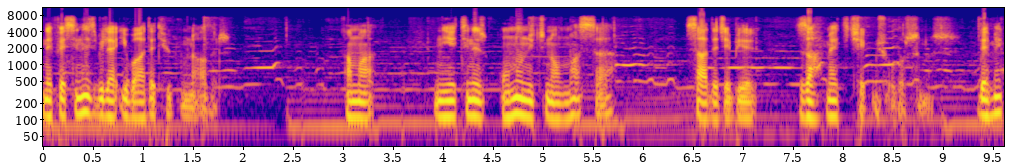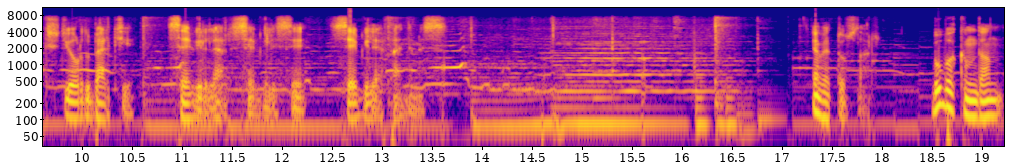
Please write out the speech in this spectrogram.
Nefesiniz bile ibadet hükmünü alır. Ama niyetiniz onun için olmazsa, sadece bir zahmet çekmiş olursunuz. Demek istiyordu belki sevgililer sevgilisi, sevgili Efendimiz. Evet dostlar, bu bakımdan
